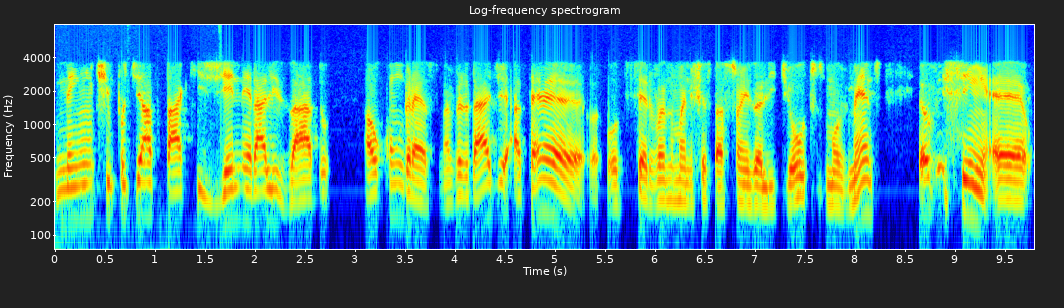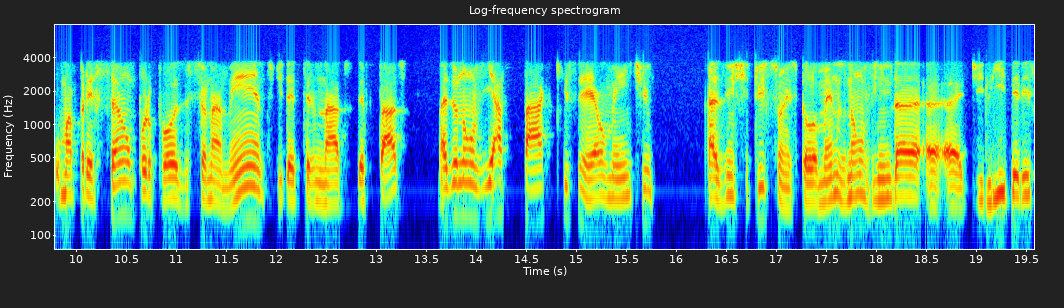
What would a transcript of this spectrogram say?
nenhum tipo de ataque generalizado ao Congresso. Na verdade, até observando manifestações ali de outros movimentos, eu vi sim é, uma pressão por posicionamento de determinados deputados, mas eu não vi ataques realmente às instituições, pelo menos não vinda uh, de líderes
